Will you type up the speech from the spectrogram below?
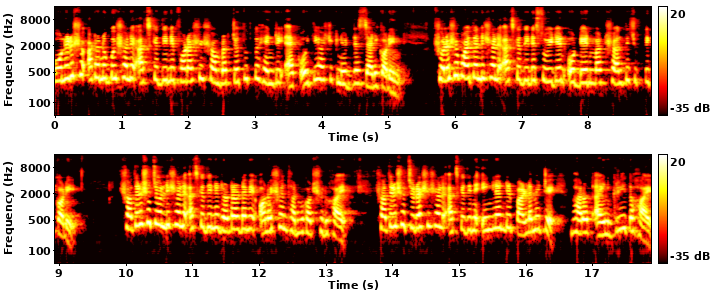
পনেরোশো আটানব্বই সালে আজকের দিনে ফরাসি সম্রাট চতুর্থ হেনরি এক ঐতিহাসিক নির্দেশ জারি করেন। ষোলোশো পঁয়তাল্লিশ সালে আজকের দিনে সুইডেন ও ডেনমার্ক শান্তি চুক্তি করে। সতেরোশো চল্লিশ সালে আজকের দিনে রটারডামে অনশন ধর্মঘট শুরু হয়। সতেরোশো চুরাশি সালে আজকের দিনে ইংল্যান্ডের পার্লামেন্টে ভারত আইন গৃহীত হয়।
